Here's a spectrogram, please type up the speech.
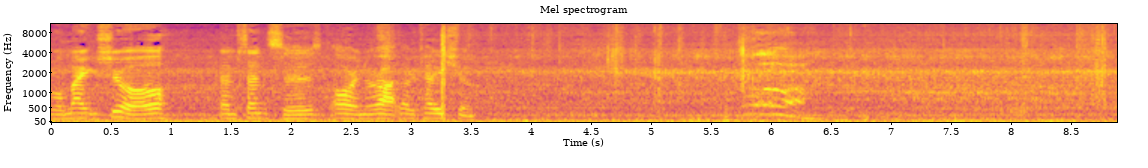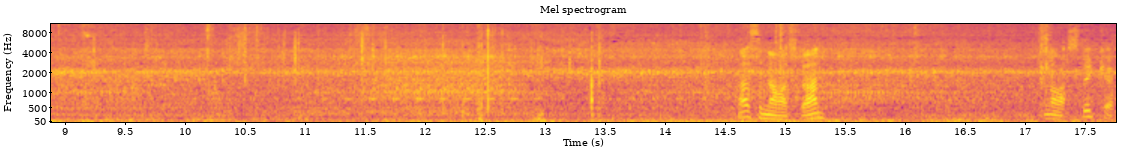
we'll make sure them sensors are in the right location. That's a nice van. Nice sticker.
